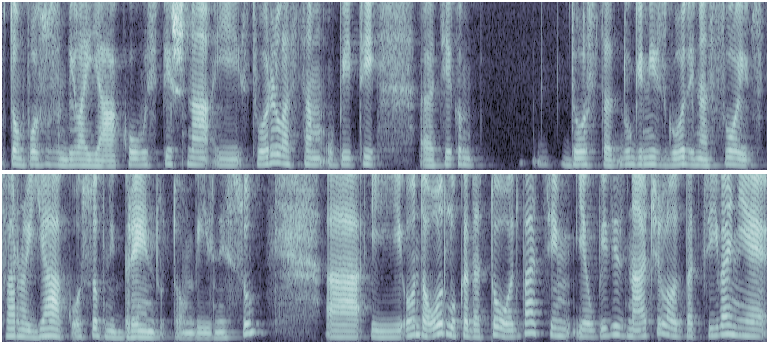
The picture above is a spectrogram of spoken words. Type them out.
U tom poslu sam bila jako uspješna i stvorila sam u biti tijekom dosta dugi niz godina svoj stvarno jak osobni brend u tom biznisu. I onda odluka da to odbacim je u biti značila odbacivanje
